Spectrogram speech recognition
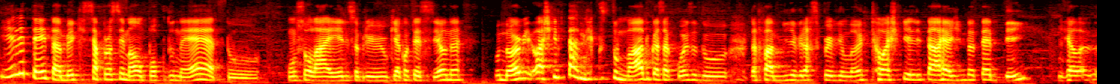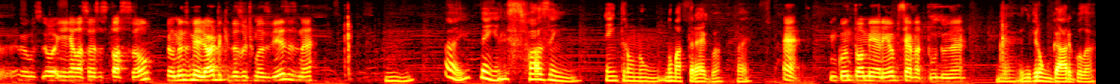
E ele tenta meio que se aproximar um pouco do neto, consolar ele sobre o que aconteceu, né? O Norm, eu acho que ele tá meio acostumado com essa coisa do, da família virar super vilã, então acho que ele tá reagindo até bem em, rela em relação a essa situação. Pelo menos melhor do que das últimas vezes, né? Uhum. Aí, bem, eles fazem. entram num, numa trégua, vai. É, enquanto o Homem-Aranha observa tudo, né? É, ele vira um gárgula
